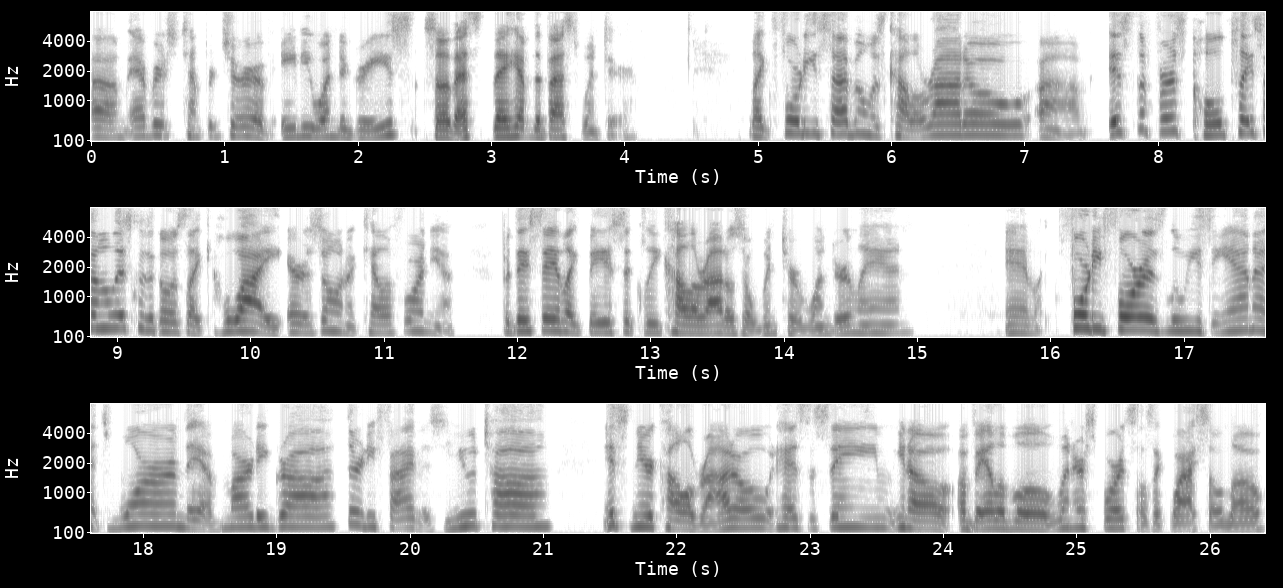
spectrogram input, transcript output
um, average temperature of 81 degrees. So that's they have the best winter. Like 47 was Colorado. Um, it's the first cold place on the list because it goes like Hawaii, Arizona, California. But they say like basically Colorado's a winter wonderland. And like 44 is Louisiana. It's warm. They have Mardi Gras. 35 is Utah. It's near Colorado. It has the same, you know, available winter sports. I was like, why so low?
